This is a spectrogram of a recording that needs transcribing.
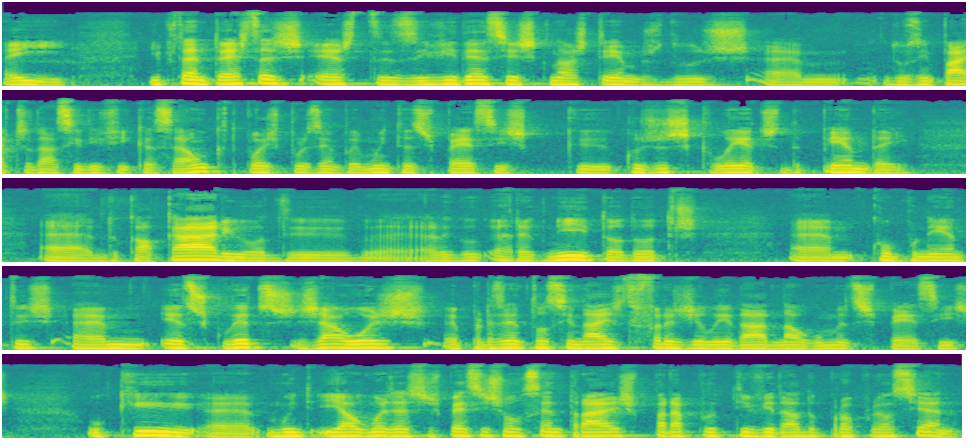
aí. E, portanto, estas, estas evidências que nós temos dos, um, dos impactos da acidificação, que depois, por exemplo, em muitas espécies que, cujos esqueletos dependem uh, do calcário ou de uh, aragonite ou de outros um, componentes, um, esses esqueletos já hoje apresentam sinais de fragilidade em algumas espécies, o que, uh, muito, e algumas destas espécies são centrais para a produtividade do próprio oceano.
